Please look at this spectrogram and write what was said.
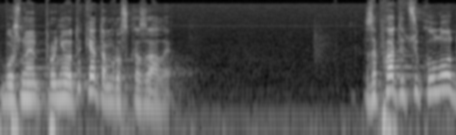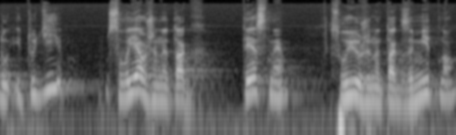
Бо ж про нього таке там розказали. Запхати цю колоду, і тоді своя вже не так тисне, свою вже не так замітно,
